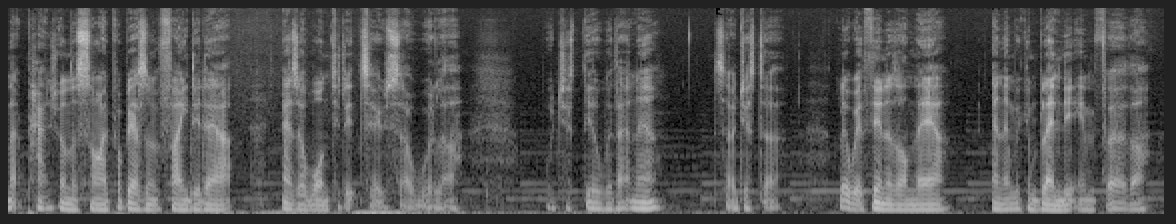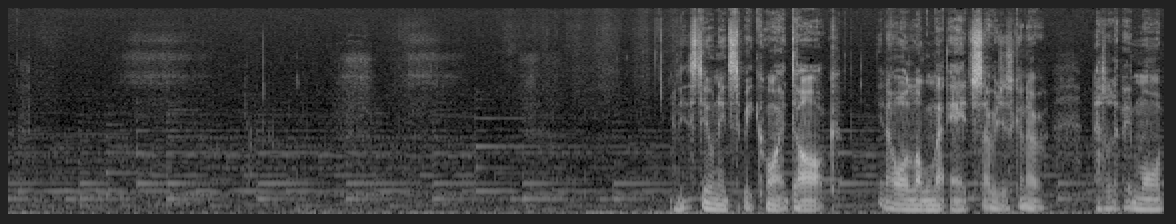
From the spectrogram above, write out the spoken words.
and that patch on the side probably hasn't faded out as I wanted it to so we'll uh, we'll just deal with that now. So just a little bit thinners on there and then we can blend it in further. And it still needs to be quite dark you know along that edge so we're just going to add a little bit more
